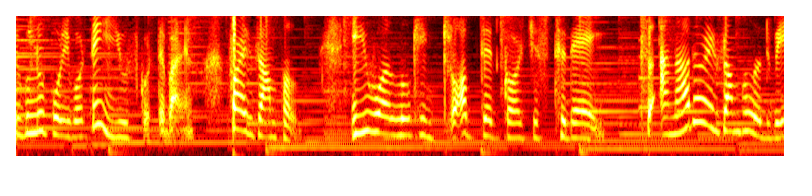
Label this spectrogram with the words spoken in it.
এগুলোর পরিবর্তে ইউজ করতে পারেন। For example you are looking drop dead gorgeous today so another example would be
